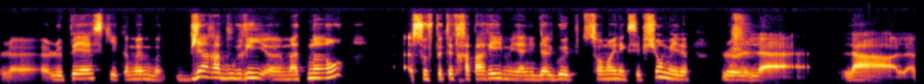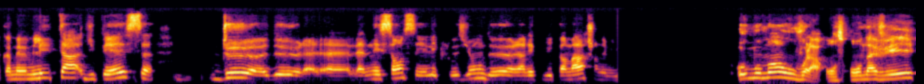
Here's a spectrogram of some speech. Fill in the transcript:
le, le, PS qui est quand même bien rabougri maintenant, sauf peut-être à Paris, mais Anne Hidalgo est sûrement une exception, mais le, la, la, quand même l'état du PS de, euh, de la, naissance et l'éclosion de la République en marche en 2000. Au moment où voilà, on, avait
